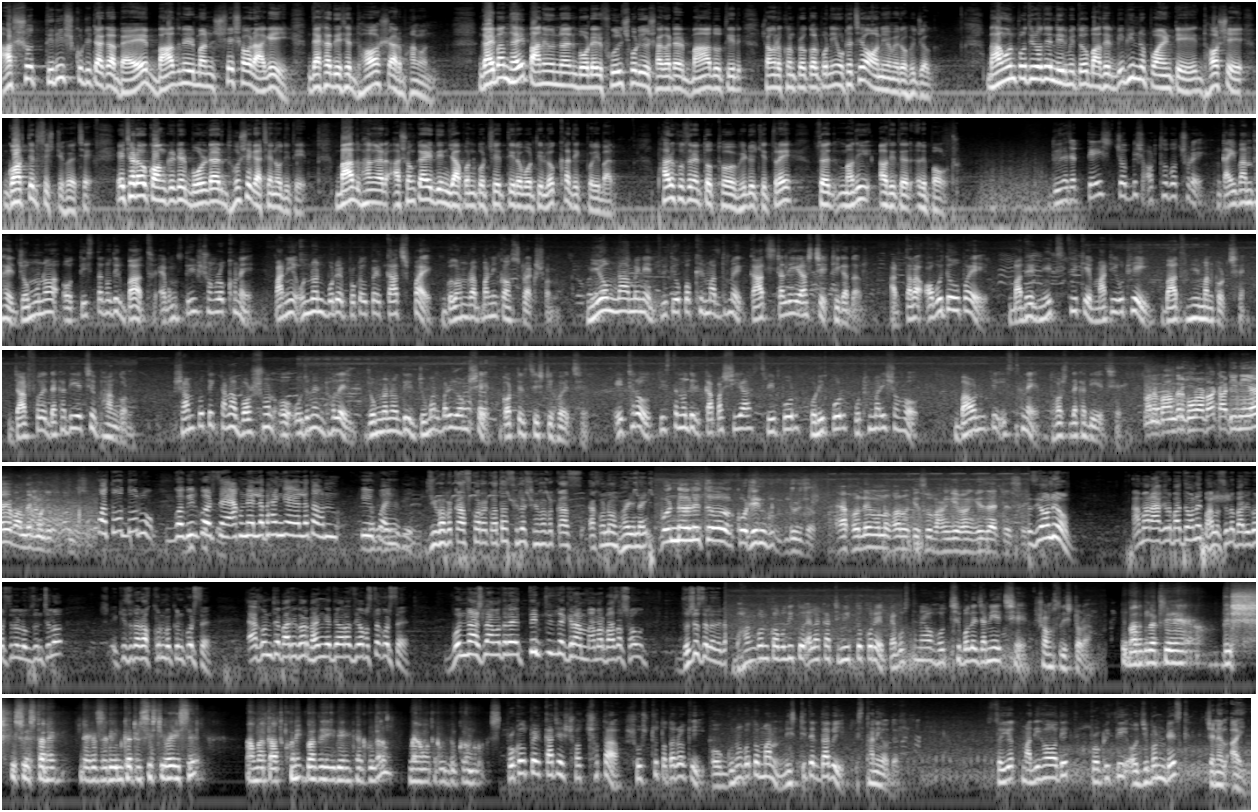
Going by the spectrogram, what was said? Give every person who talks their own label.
Speaker 1: আটশো কোটি টাকা ব্যয়ে বাঁধ নির্মাণ শেষ হওয়ার আগেই দেখা দিয়েছে ধস আর ভাঙন। গাইবান্ধায় পানি উন্নয়ন বোর্ডের ফুলছড়ি ও সাগাটার বাঁধ ও তীর সংরক্ষণ প্রকল্প নিয়ে উঠেছে অনিয়মের অভিযোগ। ভাঙন প্রতিরোধে নির্মিত বাঁধের বিভিন্ন পয়েন্টে ধসে গর্তের সৃষ্টি হয়েছে। এছাড়াও কংক্রিটের বোল্ডার ধসে গেছে নদীতে। বাঁধ ভাঙার আশঙ্কায় দিন যাপন করছে তীরবর্তী লক্ষাধিক পরিবার। ফারুক হোসেনের তথ্য ভিডিওচিত্রে সৈয়দ মাদি আদিতের রিপোর্ট।
Speaker 2: দুই হাজার তেইশ চব্বিশ অর্থ বছরে গাইবান্ধায় যমুনা ও তিস্তা নদীর বাঁধ এবং তীর সংরক্ষণে পানি উন্নয়ন বোর্ডের প্রকল্পের কাজ পায় গোলাম রাব্বানি কনস্ট্রাকশন। নিয়ম না মেনে তৃতীয় পক্ষের মাধ্যমে কাজ চালিয়ে আসছে ঠিকাদার, আর তারা অবৈধ উপায়ে বাঁধের নিচ থেকে মাটি উঠেই বাঁধ নির্মাণ করছে, যার ফলে দেখা দিয়েছে ভাঙ্গন। সাম্প্রতিক টানা বর্ষণ ও ওজনের ঢলে যমুনা নদীর জুমারবাড়ির অংশে গর্তের সৃষ্টি হয়েছে। এছাড়াও তিস্তা নদীর কাপাসিয়া, শ্রীপুর, হরিপুর, পুঠিমারি সহ বাউন্নটি স্থানে ধস দেখা দিয়েছে।
Speaker 3: মানে বাঁধের গোড়াটা কাটিয়ে নিয়ে বাঁধের মধ্যে
Speaker 4: কত দূর গভীর করছে এখন এলে ভেঙে গেলে তখন কি উপায় হবে?
Speaker 5: যেভাবে কাজ করার কথা ছিল সেভাবে কাজ এখনও হয় নাই।
Speaker 6: বন্যা হলে তো কঠিন দুর্যোগ।
Speaker 7: এখনই মনে করো কিছু ভাঙ্গি ভাঙ্গি যাইতেছে।
Speaker 5: যে অনিয়ম আমার আগের বাদে অনেক ভালো ছিল বাড়িঘর ছিল লোকজন ছিল কিছুটা রক্ষণবেক্ষণ করছে। এখন যে বাড়িঘর ভাঙে দেওয়ার যে অবস্থা করছে বন্যা আসলে আমাদের এই তিন তিনটে গ্রাম আমার বাজার সহ ধসে চলে যাবে।
Speaker 2: ভাঙ্গন কবলিত এলাকা চিহ্নিত করে ব্যবস্থা নেওয়া হচ্ছে বলে জানিয়েছে সংশ্লিষ্টরা।
Speaker 8: বাঁধগুলোতে বেশ কিছু স্থানে দেখা যাচ্ছে রেইনকাটের সৃষ্টি হয়েছে। আমরা তাৎক্ষণিকভাবে এই রেইন কাটগুলো মেরামতের উদ্যোগ গ্রহণ করেছি।
Speaker 2: প্রকল্পের কাজে স্বচ্ছতা সুষ্ঠু তদারকি ও গুণগত মান নিশ্চিতের দাবি স্থানীয়দের। সৈয়দ মাদিহা অদিত প্রকৃতি ও জীবন ডেস্ক চ্যানেল আই।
